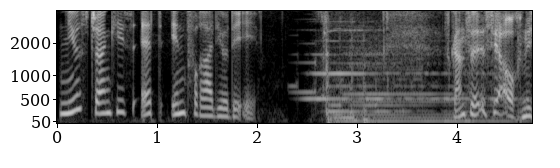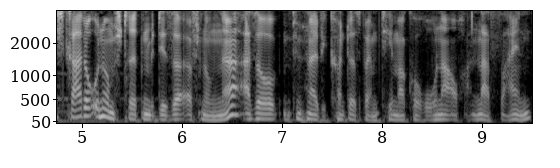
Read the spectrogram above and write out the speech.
newsjunkies at inforadio.de. Das Ganze ist ja auch nicht gerade unumstritten mit dieser Öffnung. Ne? Also, wie könnte es beim Thema Corona auch anders sein?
